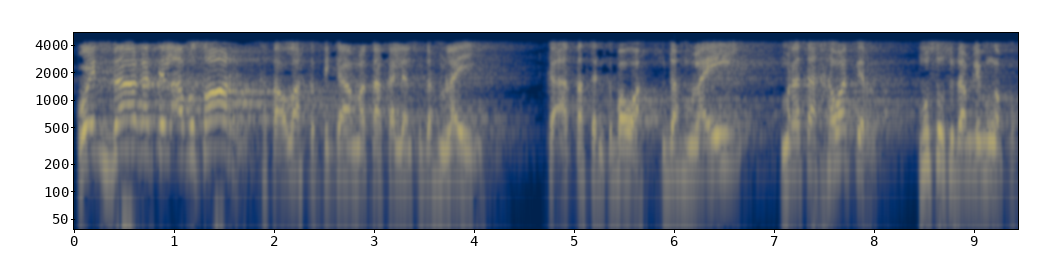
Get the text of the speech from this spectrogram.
Wa idzagatil absar kata Allah ketika mata kalian sudah mulai ke atas dan ke bawah, sudah mulai merasa khawatir, musuh sudah mulai mengepung.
